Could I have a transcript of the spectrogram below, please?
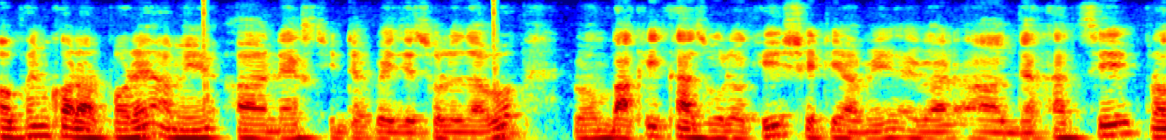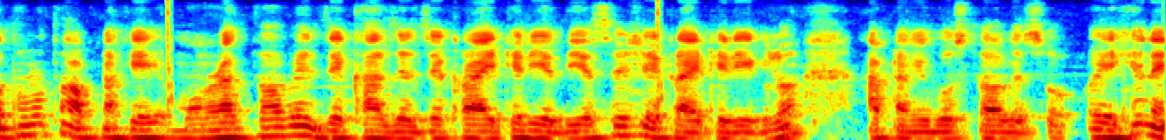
ওপেন করার পরে আমি নেক্সট ইন্টারপেজে চলে যাব এবং বাকি কাজগুলো কি সেটি আমি এবার দেখাচ্ছি। প্রথমত আপনাকে মনে রাখতে হবে যে কাজের যে ক্রাইটেরিয়া দিয়েছে সেই ক্রাইটেরিয়া গুলো আপনাকে বুঝতে হবে। সো এখানে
